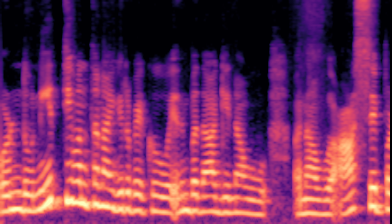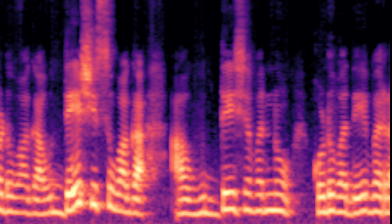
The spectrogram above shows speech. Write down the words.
ಒಂದು ನೀತಿವಂತನಾಗಿರಬೇಕು ಎಂಬುದಾಗಿ ನಾವು ನಾವು ಆಸೆ ಪಡುವಾಗ, ಉದ್ದೇಶಿಸುವಾಗ ಆ ಉದ್ದೇಶವನ್ನು ಕೊಡುವ ದೇವರ,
